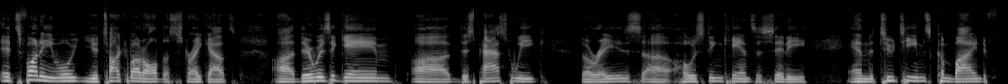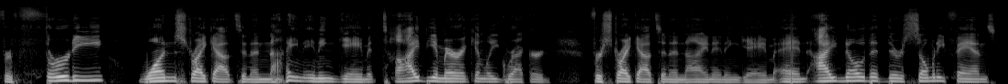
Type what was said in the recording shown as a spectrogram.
It's funny well, you talked about all the strikeouts. Uh, there was a game uh, this past week. The Rays uh, hosting Kansas City, and the two teams combined for 31 strikeouts in a nine inning game. It tied the American League record for strikeouts in a nine inning game. And I know that there's so many fans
